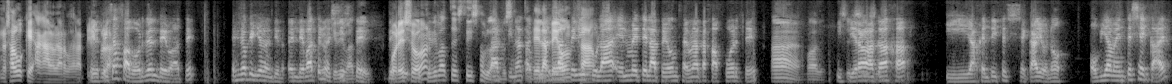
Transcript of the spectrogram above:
No es algo que haga a lo largo de la ¿Estáis película. a favor del debate? Es lo que yo no entiendo. El debate ¿Pero no existe. debate? ¿De Por qué- eso- ¿De qué debate estáis hablando? Al final, al De la peonza. película, él mete la peonza en una caja fuerte Ah, vale. y cierra sí, la sí. caja y la gente dice si se cae o no. Obviamente se cae,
